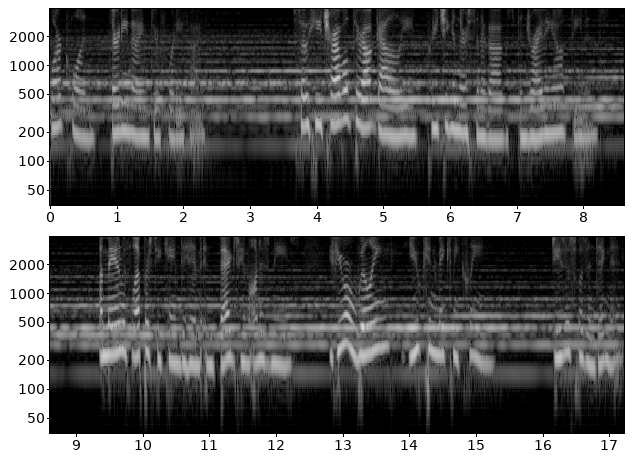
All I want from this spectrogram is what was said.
Mark 1 39 through 45. So he traveled throughout Galilee, preaching in their synagogues and driving out demons. A man with leprosy came to him and begged him on his knees, If you are willing, you can make me clean. Jesus was indignant.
